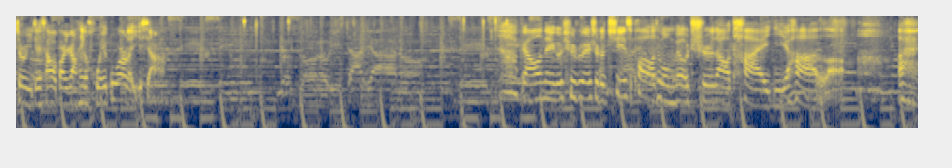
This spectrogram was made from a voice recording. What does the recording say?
就是有这个小伙伴就让他又回锅了一下。然后那个去瑞士的 cheese pot 我们没有吃到，太遗憾了，唉。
